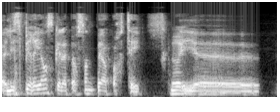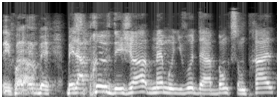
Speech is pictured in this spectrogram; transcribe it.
l'expérience que la personne peut apporter. Oui. Et, mais, la preuve déjà, même au niveau de la banque centrale,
